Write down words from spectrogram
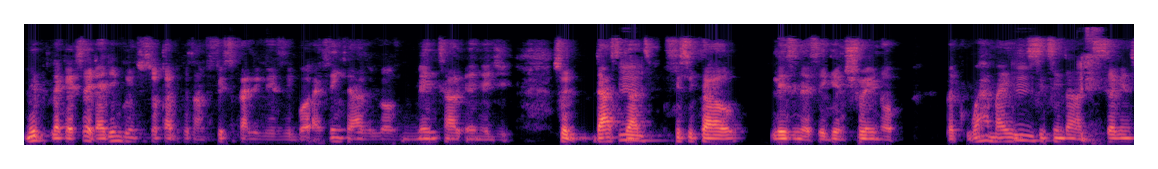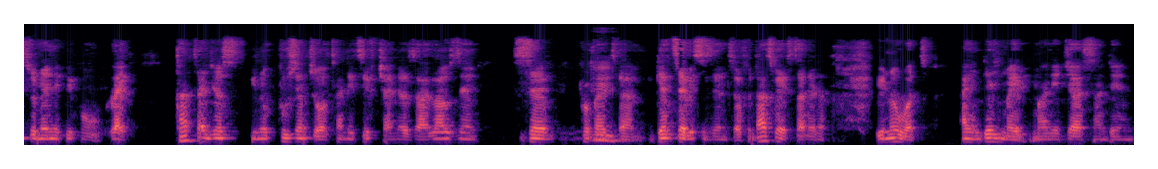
maybe like I said, I didn't go into soccer because I'm physically lazy, but I think I have a lot of mental energy. So that's that mm, physical laziness again showing up. Like why am I mm, sitting down and serving so many people? Like can't I just you know push them to alternative channels that allows them serve provide mm, um, get services themselves? So that's where I started. You know what? I engaged my managers and then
